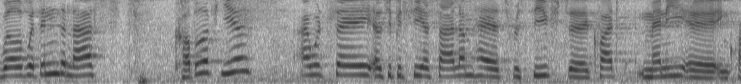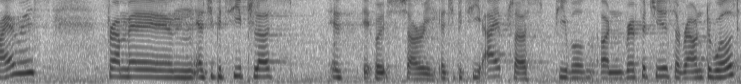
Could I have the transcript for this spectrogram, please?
Well, within the last couple of years, I would say LGBT Asylum has received uh, quite many uh, inquiries from um, LGBT plus, uh, sorry, LGBTI plus people on refugees around the world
